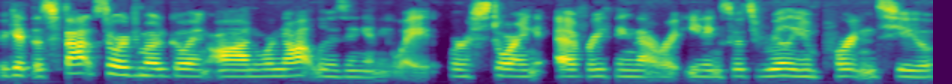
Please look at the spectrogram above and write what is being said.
we get this fat storage mode going on. We're not losing any weight. We're storing everything that we're eating. So it's really important to,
